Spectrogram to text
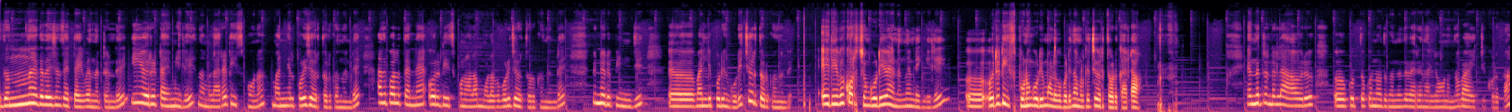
ഇതൊന്നും ഏകദേശം സെറ്റായി വന്നിട്ടുണ്ട്. ഈ ഒരു ടൈമിൽ നമ്മൾ അര ടീസ്പൂണ് മഞ്ഞൾപ്പൊടി ചേർത്ത് കൊടുക്കുന്നുണ്ട്. അതുപോലെ തന്നെ ഒരു ടീസ്പൂണോളം മുളക് പൊടി ചേർത്ത് കൊടുക്കുന്നുണ്ട്. പിന്നെ ഒരു പിഞ്ച് മല്ലിപ്പൊടിയും കൂടി ചേർത്ത് കൊടുക്കുന്നുണ്ട്. എരിവ് കുറച്ചും കൂടി വേണമെന്നുണ്ടെങ്കിൽ ഒരു ടീസ്പൂണും കൂടി മുളക് പൊടി നമുക്ക് ചേർത്ത് കൊടുക്കാം കേട്ടോ. എന്നിട്ടുണ്ടല്ലോ ആ ഒരു കുത്തൊക്കെ ഒതുങ്ങുന്നത് വരെ നല്ലോണം ഒന്ന് വഴറ്റി കൊടുക്കാം.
